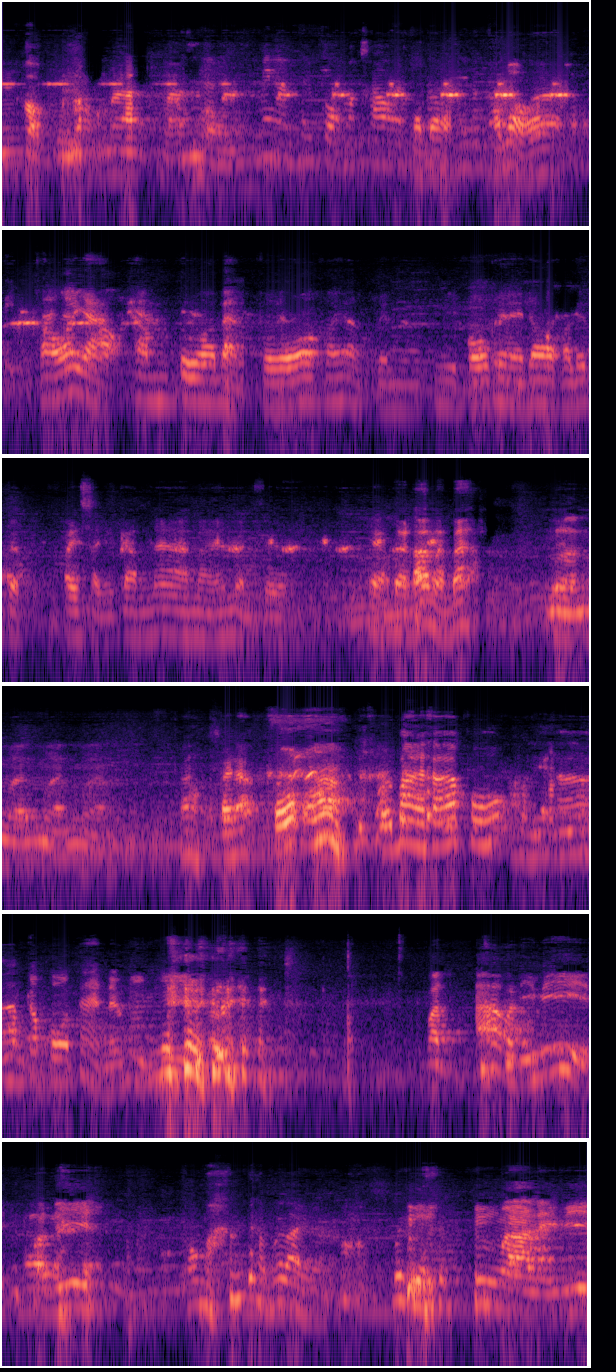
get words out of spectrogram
มขอบคุณมากมากๆครับผมไม่งั้นให้โฟมมาเข้าเขาบอกเขาบอกว่า เขาอยากทำตัวแบบโฟกเขาอยากเป็นมีโฟกเป็นไอดอลเขาเลยแบบไปศัลยกรรมหน้ามาให้เหมือนโฟกแต่เหมือนป่ะเหมือนปะเหมือนเหมือนเหมือนเหมือนอ้าวไปนะโฟกอ๋อบ๊ายบายครับโฟกสวัสดีครับก็โพสต์แทนนะพี่พี่วันอ้าวสวัสดีพี่สวัสดีเขามาทำเมื่อไหร่เนี่ยเมื่อกี้เพิ่งมาเลยพี่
